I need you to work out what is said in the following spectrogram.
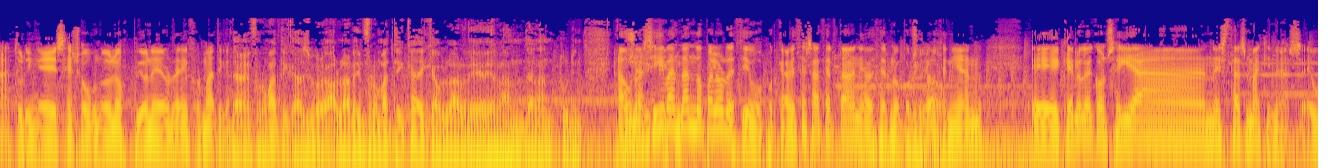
Alan Turing es eso, uno de los pioneros de la informática. De la informática, sí, porque hablar de informática hay que hablar de, de, Alan, de Alan Turing. Aún así iban dando palos de ciego, porque a veces acertaban y a veces no, porque Sí, claro, tenían... Eh, ¿Qué es lo que conseguían estas máquinas? Eh,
